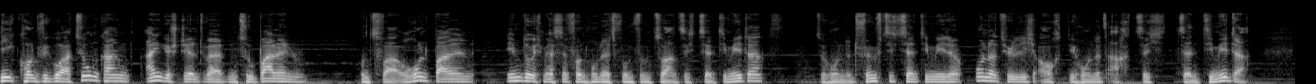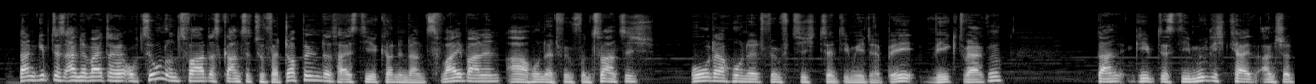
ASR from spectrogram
Die Konfiguration kann eingestellt werden zu Ballen, und zwar Rundballen im Durchmesser von 125 cm zu 150 cm und natürlich auch die 180 cm. Dann gibt es eine weitere Option und zwar das Ganze zu verdoppeln. Das heißt, hier können dann zwei Ballen A125 oder 150 cm bewegt werden. Dann gibt es die Möglichkeit, anstatt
